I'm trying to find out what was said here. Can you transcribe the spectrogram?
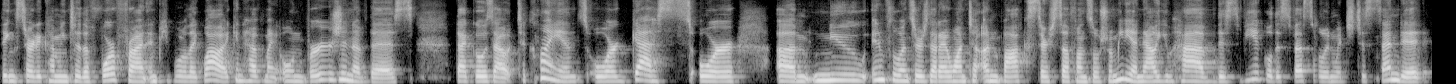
thing started coming to the forefront and people were like wow i can have my own version of this that goes out to clients or guests or um, new influencers that i want to unbox their stuff on social media now you have this vehicle this vessel in which to send it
